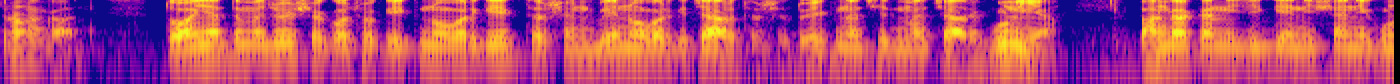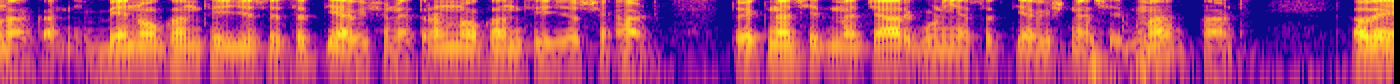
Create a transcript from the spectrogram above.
ત્રણ ઘાત. તો અહીંયા તમે જોઈ શકો છો કે એકનો વર્ગ એક થશે અને બેનો વર્ગ ચાર થશે. તો એકના છેદમાં ચાર ગુણ્યા. ભાંગાકારની જગ્યાએ નિશાની ગુણાકારની. બેનો ઘન થઈ જશે સત્યાવીસ અને ત્રણનો ઘન થઈ જશે આઠ. તો એકના છેદમાં ચાર ગુણ્યા સત્યાવીસના છેદમાં આઠ. હવે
